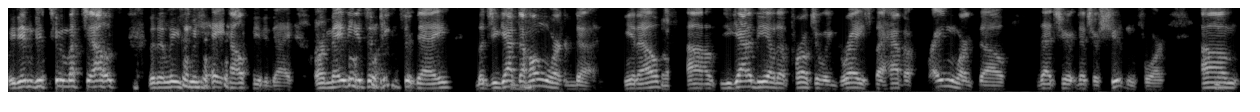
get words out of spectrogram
we didn't do too much else, but at least we ate healthy today. Or maybe it's a pizza day, but you got the homework done. You know, uh, you got to be able to approach it with grace, but have a framework though that you're that you're shooting for. Um,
